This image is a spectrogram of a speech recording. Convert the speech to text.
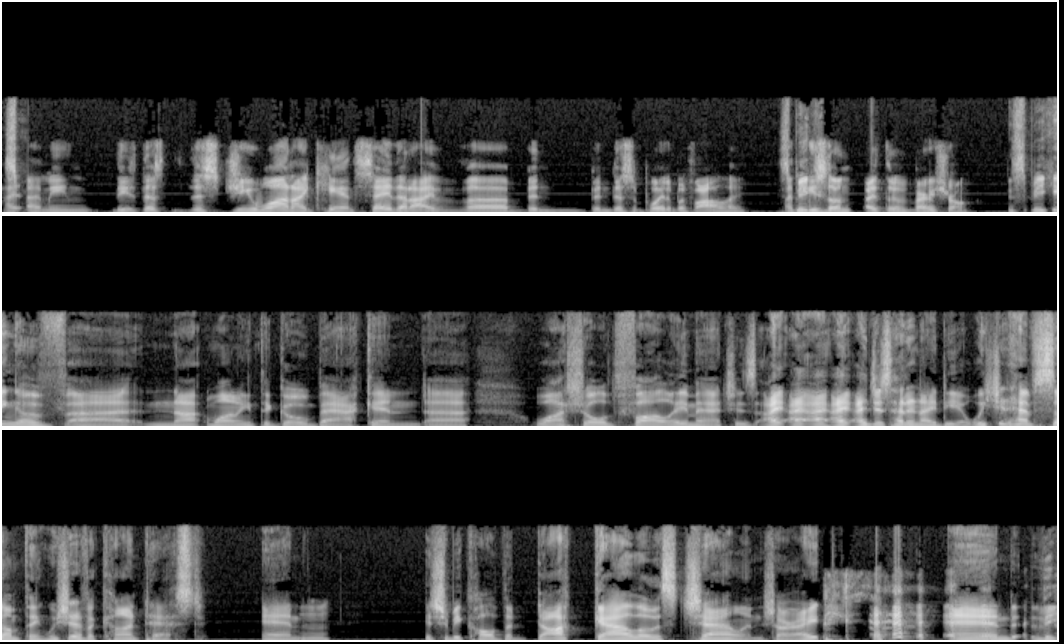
I, I mean, these this this G one, I can't say that I've uh, been been disappointed with Fale. I think he's done. I think very strong. Speaking of uh, not wanting to go back and uh, watch old A matches, I, I I I just had an idea. We should have something. We should have a contest, and Mhm. it should be called the Doc Gallows Challenge. All right, and the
